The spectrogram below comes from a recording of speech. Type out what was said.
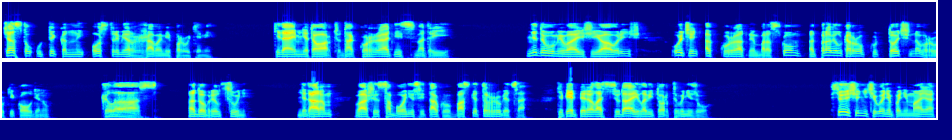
часто утыканный острыми ржавыми прутьями. — Кидай мне торт, да аккуратней смотри. Недоумевающий Ауринч очень аккуратным броском отправил коробку точно в руки Колдину. «Класс!» — одобрил Цунь. «Недаром ваши сабонисы так в баскет рубятся. Теперь перелазь сюда и лови торт внизу». Все еще ничего не понимая,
